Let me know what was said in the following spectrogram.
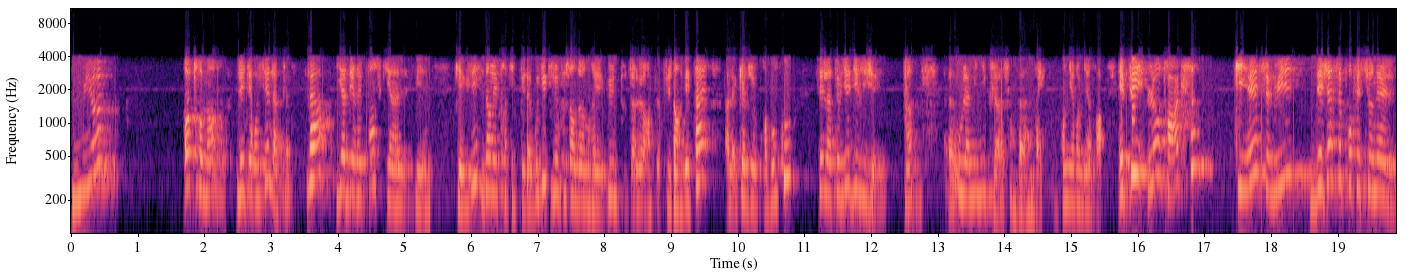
mieux, autrement, l'hétérogénéité de la classe. Là, il y a des réponses qui, existent dans les pratiques pédagogiques. Je vous en donnerai une tout à l'heure un peu plus dans le détail, à laquelle je crois beaucoup. C'est l'atelier dirigé, hein, euh, ou la mini-classe, on y reviendra. Et puis l'autre axe, qui est celui des gestes professionnels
